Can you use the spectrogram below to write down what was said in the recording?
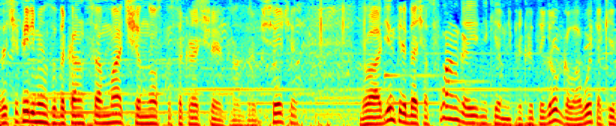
За 4 минуты до конца матча Носта сокращает разрыв в счете. 2-1 передача с фланга и никем не прикрытый игрок головой таки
